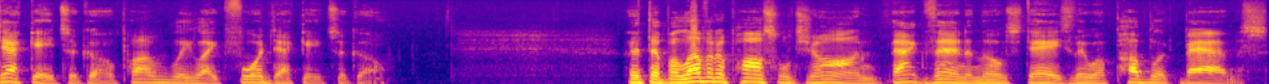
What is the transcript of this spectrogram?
decades ago, probably like four decades ago, that the beloved Apostle John, back then in those days, there were public baths.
